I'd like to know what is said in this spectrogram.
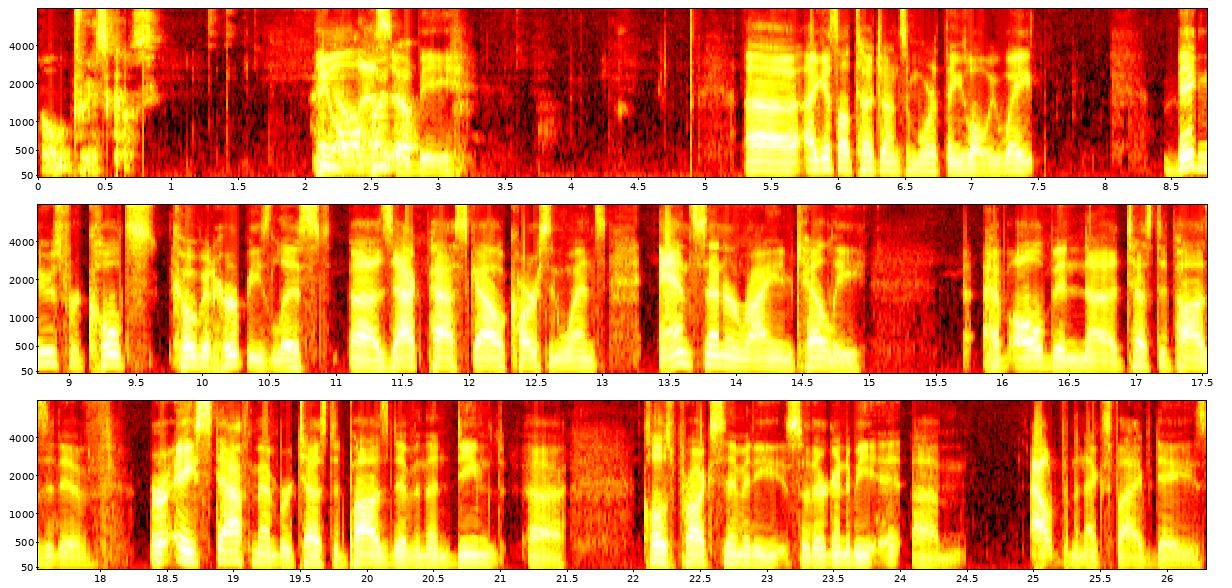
Oh, Driskel's. Hang on, I'll find out. SOB. Uh, I guess I'll touch on some more things while we wait. Big news for Colts COVID herpes list. Uh, Zach Pascal, Carson Wentz, and center Ryan Kelly have all been uh, tested positive, or a staff member tested positive, and then deemed uh, close proximity. So they're going to be um, out for the next five days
